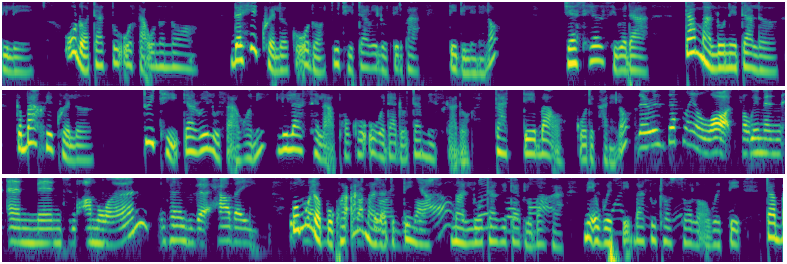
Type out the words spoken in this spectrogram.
ဒီလေအိုတော်တသူအိုစာအိုနော်နော်ဒဟိခွေလကိုတော့သူတီတာရဲလို့စေတပါ စေဒီလေနေလော Jess Hill စီဝဒတမလိုနေတာလကဘခိခွေလတွိတီတာရဲလို့စာဟောနေလူလာဆဲလာဖို့ကိုဥဝဒတော့တမစ်ကတော့တတေဘာကိုတခါနေလော There is definitely a lot for women and men to unlearn in terms of that how they ပုံမှုတော့ပခွာအမလာတတင်ညာမလိုတာဂီတက်လိုပါခမေအဝဲစီဘာသူထောဆောလောအဝဲစီတဘ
